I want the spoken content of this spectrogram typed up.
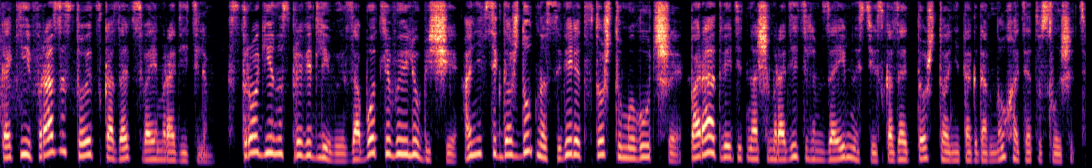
Какие фразы стоит сказать своим родителям? Строгие, но справедливые, заботливые и любящие. Они всегда ждут нас и верят в то, что мы лучшие. Пора ответить нашим родителям взаимностью и сказать то, что они так давно хотят услышать.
